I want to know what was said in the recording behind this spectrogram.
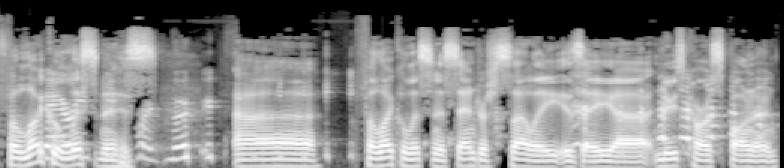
for local listeners, uh, for local listeners, Sandra Sully is a uh, news correspondent,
